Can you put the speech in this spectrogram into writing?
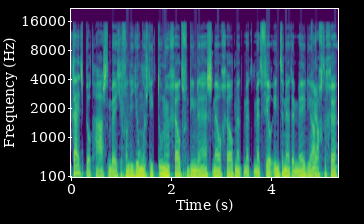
tijdsbeeld haast een beetje van die jongens die toen hun geld verdienden, hè, snel geld met, met, met veel internet en media-achtige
